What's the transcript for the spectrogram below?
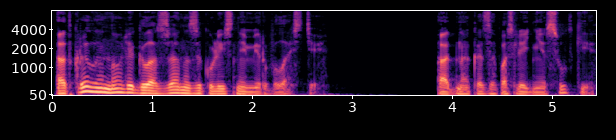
открыла Ноле глаза на закулисный мир власти. Однако за последние сутки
